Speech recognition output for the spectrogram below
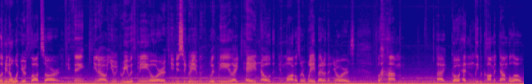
let me know what your thoughts are. If you think, you know, you agree with me or if you disagree with me, like, hey, no, the new models are way better than yours. Um, uh, go ahead and leave a comment down below.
